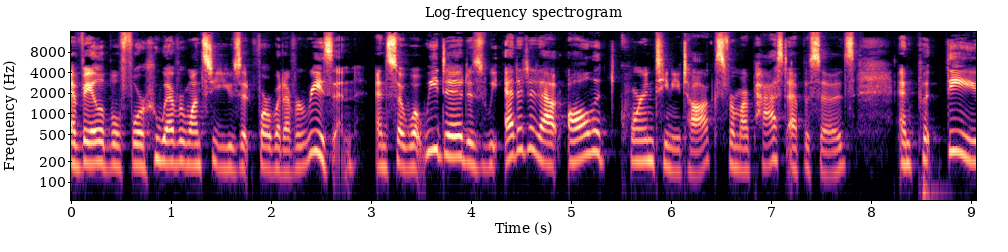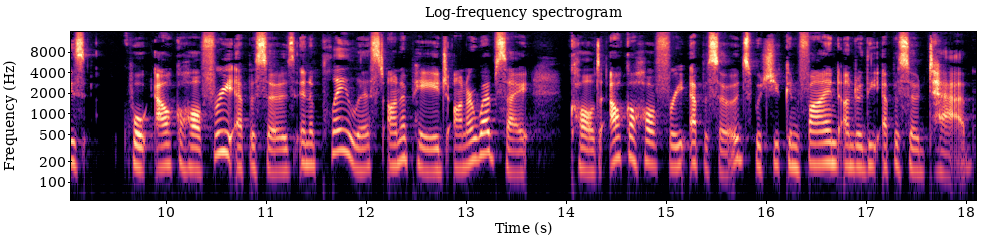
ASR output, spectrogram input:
available for whoever wants to use it for whatever reason. And so what we did is we edited out all the Quarantini talks from our past episodes and put these, quote, alcohol free episodes in a playlist on a page on our website called Alcohol Free Episodes, which you can find under the episode tab.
